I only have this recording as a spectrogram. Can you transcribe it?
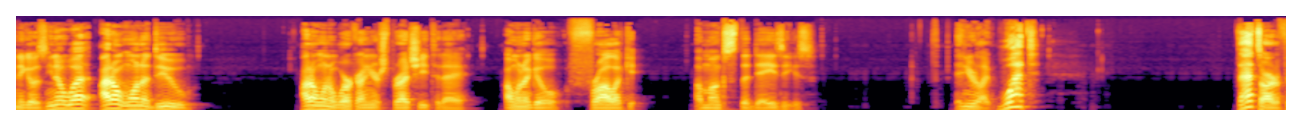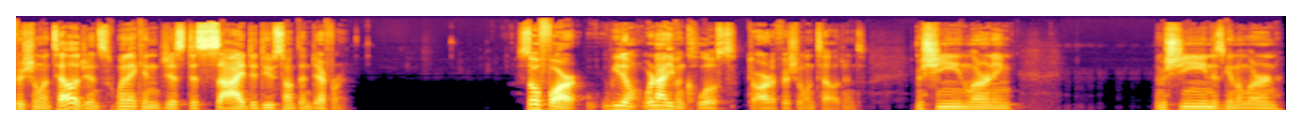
and it goes you know what i don't want to do i don't want to work on your spreadsheet today i want to go frolic amongst the daisies and you're like, what? That's artificial intelligence when it can just decide to do something different. So far, we don't we're not even close to artificial intelligence. Machine learning. The machine is going to learn.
